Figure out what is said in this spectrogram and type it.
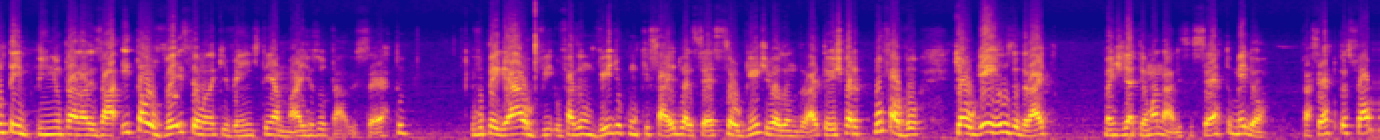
um tempinho para analisar e talvez semana que vem a gente tenha mais resultados, certo? Eu vou pegar, vou fazer um vídeo com o que sair do LCS se alguém estiver usando Dryton. Então eu espero, por favor, que alguém use Dryton para a gente já ter uma análise, certo? Melhor. Tá certo, pessoal?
